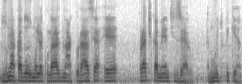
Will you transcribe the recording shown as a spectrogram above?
dos marcadores moleculares na acurácia é praticamente zero, é muito pequeno.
